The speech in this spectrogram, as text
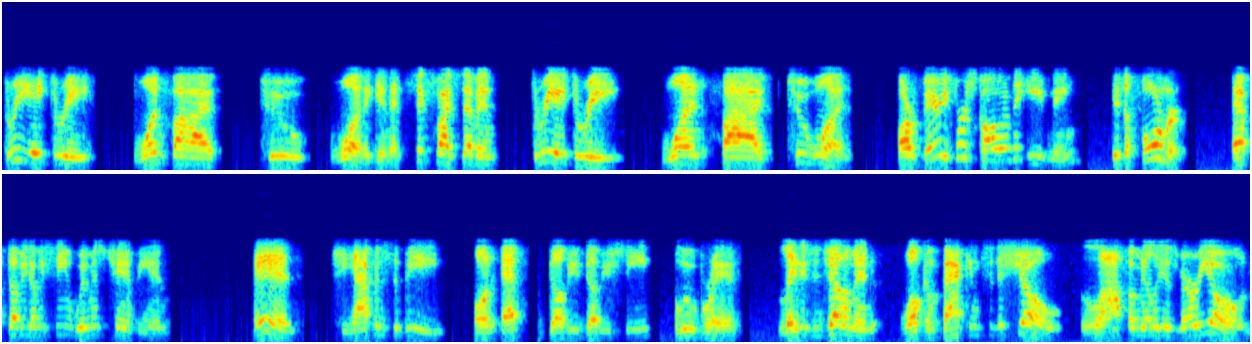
383 1521. Again, that's 657 383 1521. Our very first caller of the evening is a former FWWC Women's Champion, and she happens to be on FWWC Blue Brand. Ladies and gentlemen, welcome back into the show, La Familia's very own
